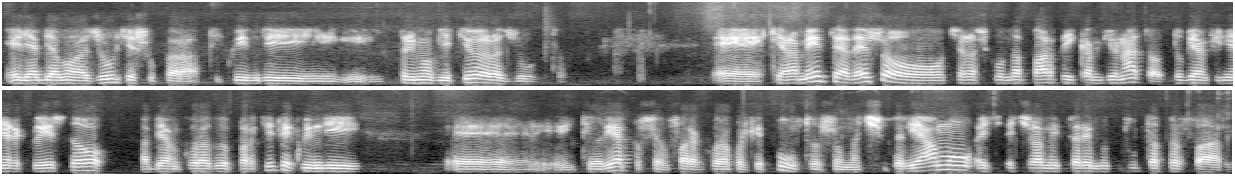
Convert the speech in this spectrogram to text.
e li abbiamo raggiunti e superati, quindi il primo obiettivo è raggiunto. Eh, chiaramente adesso c'è la seconda parte di campionato, dobbiamo finire questo, abbiamo ancora due partite, quindi eh, in teoria possiamo fare ancora qualche punto, insomma ci speriamo e, e, ce la metteremo tutta per farlo.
